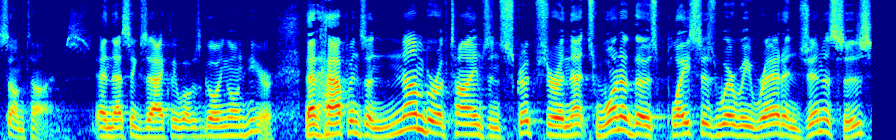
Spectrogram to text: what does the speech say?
sometimes. And that's exactly what was going on here. That happens a number of times in Scripture, and that's one of those places where we read in Genesis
